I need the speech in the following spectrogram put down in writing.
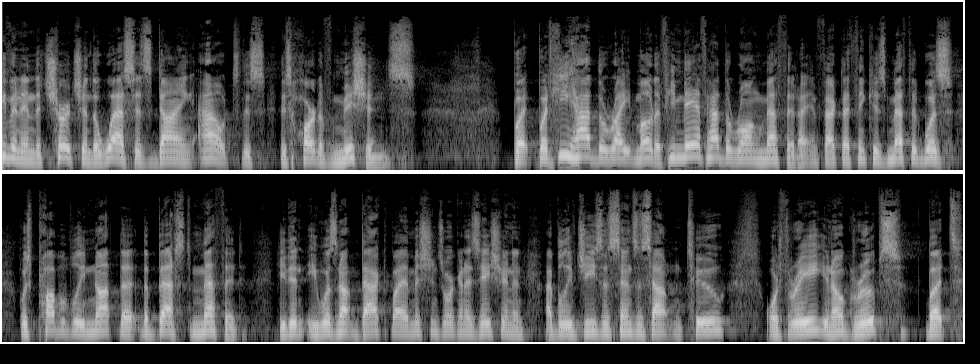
even in the church in the West. It's dying out, this, this heart of missions. But, but he had the right motive. He may have had the wrong method. In fact, I think his method was, was probably not the, the best method. He, didn't, he was not backed by a missions organization, and I believe Jesus sends us out in two or three, you know, groups. But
